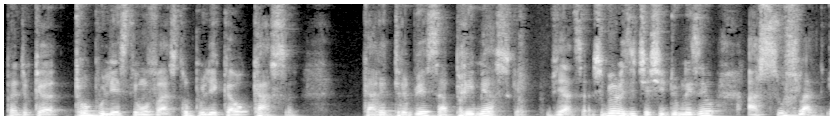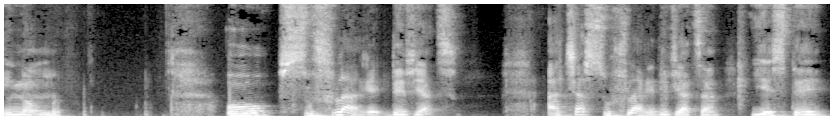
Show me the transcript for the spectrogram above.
Pentru că trupul este un vas, trupul e ca o casă care trebuie să primească viața. Și Biblia zice și Dumnezeu a suflat în om o suflare de viață. Acea suflare de viață este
